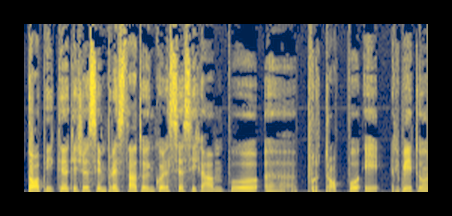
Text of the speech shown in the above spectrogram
topic che c'è sempre stato in qualsiasi campo, uh, purtroppo, e ripeto,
